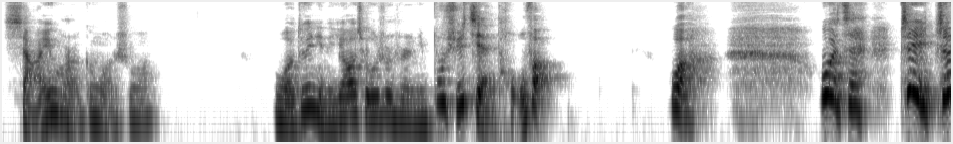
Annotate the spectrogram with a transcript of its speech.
想一会儿跟我说，我对你的要求就是你不许剪头发。哇！我这这真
